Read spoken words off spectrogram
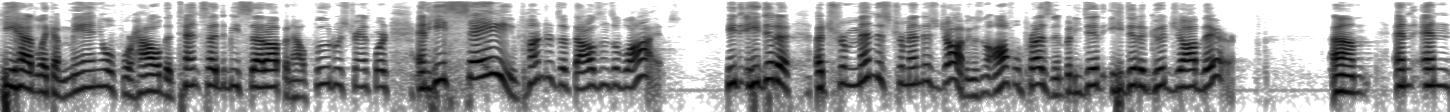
he had like a manual for how the tents had to be set up and how food was transported. And he saved hundreds of thousands of lives. He, he did a, a tremendous, tremendous job. He was an awful president, but he did, he did a good job there. Um, and and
